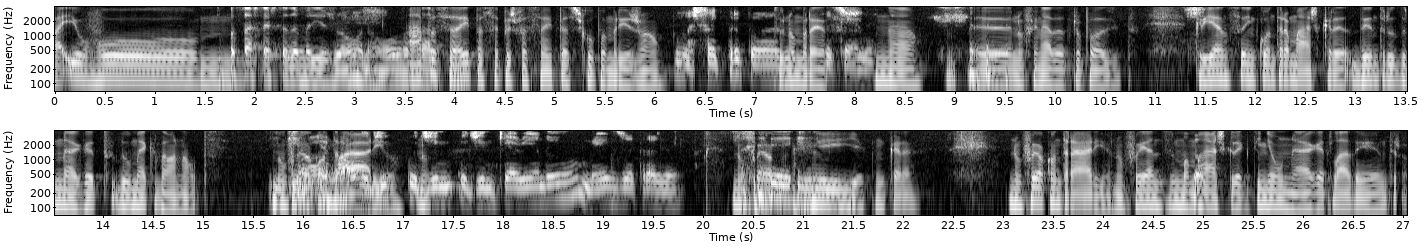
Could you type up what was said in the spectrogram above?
Pá, eu vou. Passaste esta da Maria João ou não? Ou Ah, tá- passei, passei, pois passei. Peço desculpa, Maria João. Mas foi de propósito. Tu não mereces. sacana. Não, eh, não foi nada de propósito. Criança encontra máscara dentro do nugget do McDonald's. Não foi ao Não, contrário. O, Jim, o Jim Carrey andou meses atrás dele. não foi ao Ia, com cara. Não foi ao contrário. Não foi antes uma Então- máscara que tinha um nugget lá dentro.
